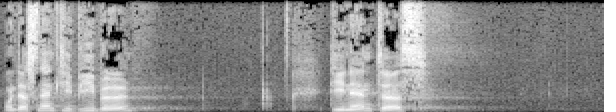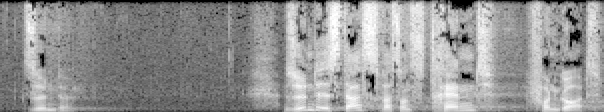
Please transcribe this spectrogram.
Und das nennt die Bibel, die nennt es Sünde. Sünde ist das, was uns trennt von Gott.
